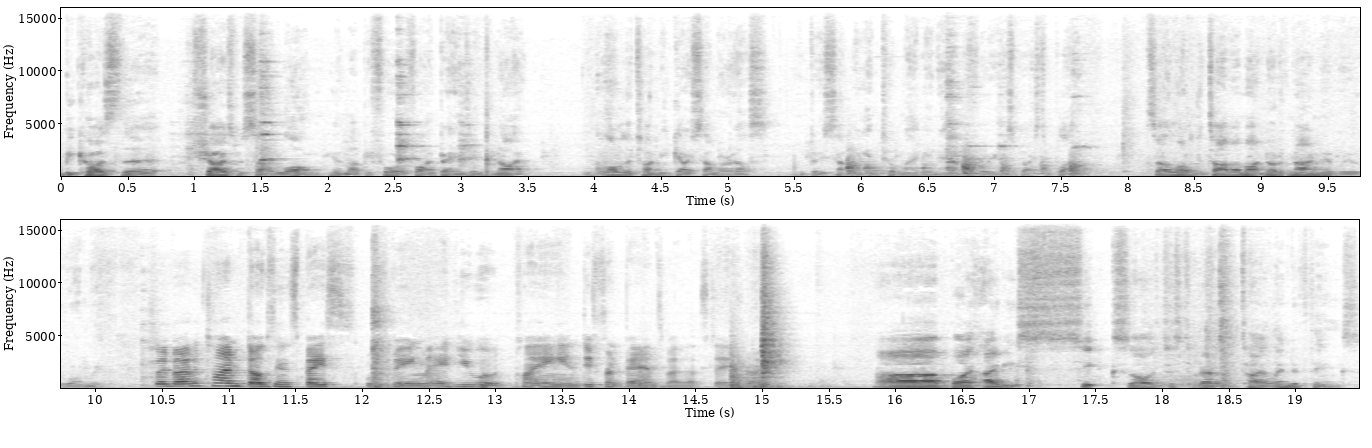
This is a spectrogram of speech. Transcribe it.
because the shows were so long, there might be four or five bands in a night. A lot of the time, you go somewhere else and do something until maybe an hour before you're supposed to play. So a lot of the time, I might not have known who we were on with. So by the time Dogs in Space was being made, you were playing in different bands by that stage, right? Uh, by '86, I was just about at the tail end of things.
